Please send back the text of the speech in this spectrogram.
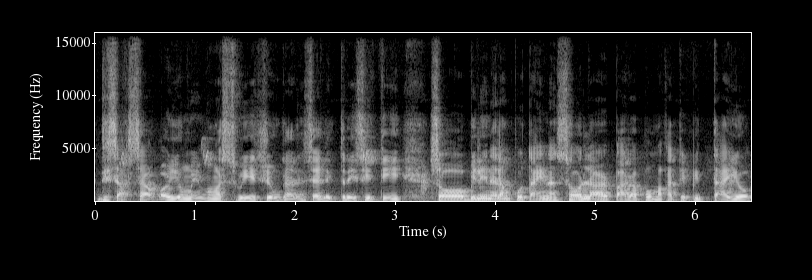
disaksak o yung may mga switch, yung galing sa electricity. So, bili na lang po tayo ng solar para po makatipid tayo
